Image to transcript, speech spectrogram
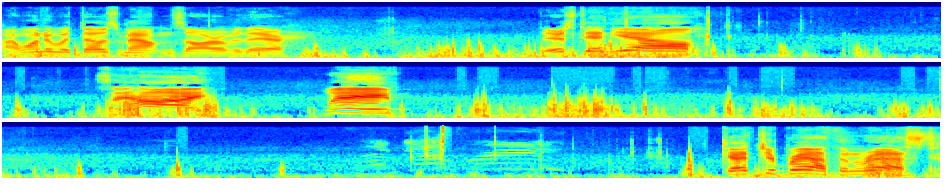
I wonder what those mountains are over there. There's Danielle. Say hi. Wave. Catch your breath and rest.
